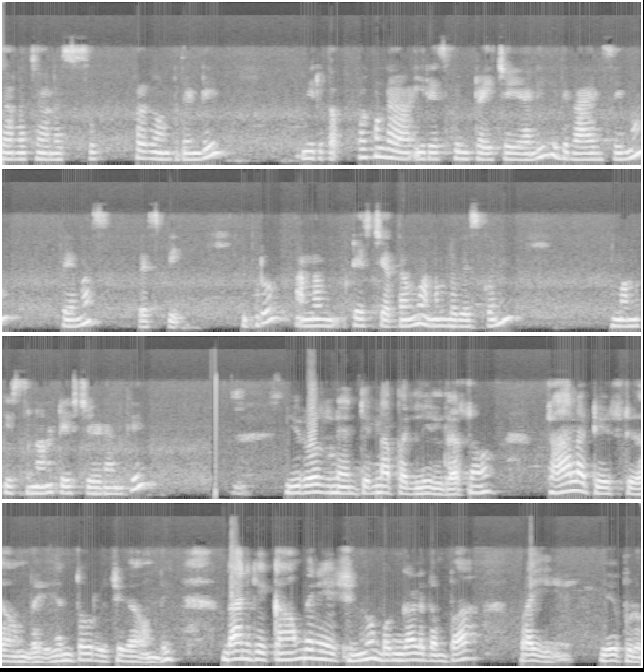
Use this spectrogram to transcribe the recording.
చాలా చాలా సూపర్గా ఉంటుందండి. మీరు తప్పకుండా ఈ రెసిపీని ట్రై చేయాలి. ఇది రాయలసీమ ఫేమస్ రెసిపీ ఇప్పుడు అన్నం టేస్ట్ చేద్దాము. అన్నంలో వేసుకొని మా అమ్మకి ఇస్తున్నాను టేస్ట్ చేయడానికి. ఈరోజు నేను తిన్న పల్లీల రసం చాలా టేస్ట్గా ఉంది ఎంతో రుచిగా ఉంది. దానికి కాంబినేషను బంగాళదుంప ఫ్రై వేపుడు.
